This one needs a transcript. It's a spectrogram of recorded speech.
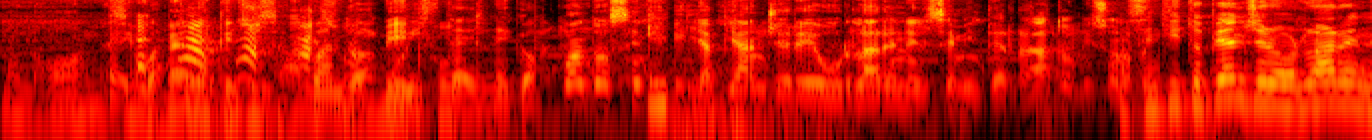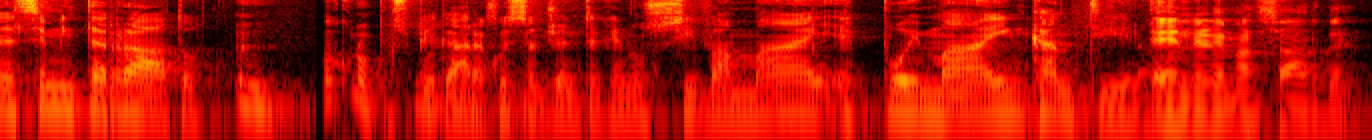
Madonna, e sì, vabbè, ma che ci sa? Quando Su acquista Bigfoot. il negozio. Quando ho sentito figlia piangere e urlare nel seminterrato, mi sono Ho sentito piangere e urlare nel seminterrato. Qualcuno può spiegare a questa gente che non si va mai e poi mai in cantina? E nelle mansarde.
